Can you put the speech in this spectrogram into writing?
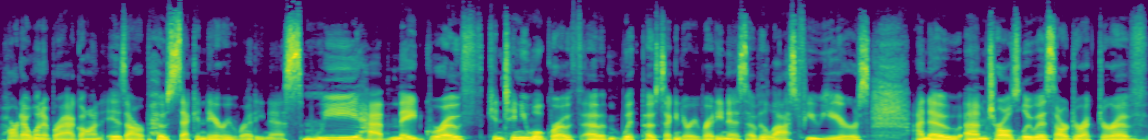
part I want to brag on is our post secondary readiness. We have made growth, continual growth um, with post secondary readiness over the last few years. I know um, Charles Lewis, our director of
